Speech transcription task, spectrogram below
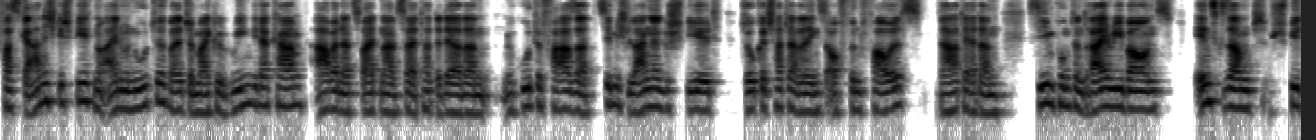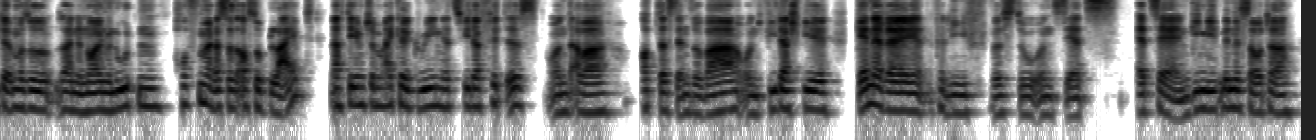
fast gar nicht gespielt, nur eine Minute, weil Michael Green wieder kam. Aber in der zweiten Halbzeit hatte der dann eine gute Phase, hat ziemlich lange gespielt. Jokic hatte allerdings auch fünf Fouls. Da hatte er dann sieben Punkte und drei Rebounds. Insgesamt spielt er immer so seine neun Minuten. Hoffen wir, dass das auch so bleibt, nachdem Michael Green jetzt wieder fit ist. Und aber ob das denn so war und wie das Spiel generell verlief, wirst du uns jetzt erzählen. Gegen die Minnesota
